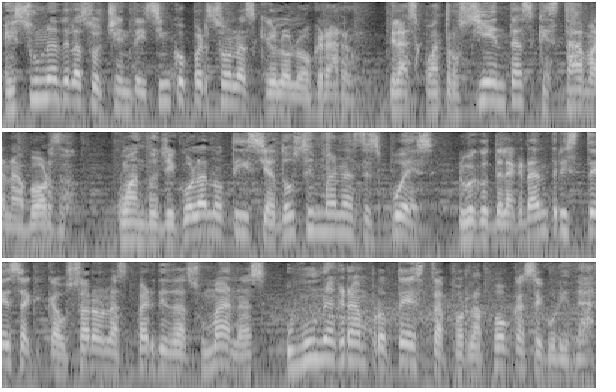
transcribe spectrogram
Es una de las 85 personas que lo lograron, de las 400 que estaban a bordo. Cuando llegó la noticia dos semanas después, luego de la gran tristeza que causaron las pérdidas humanas, hubo una gran protesta por la poca seguridad.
